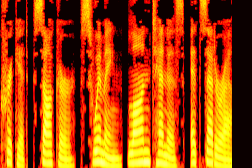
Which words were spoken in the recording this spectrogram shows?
cricket, soccer, swimming, lawn tennis, etc.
